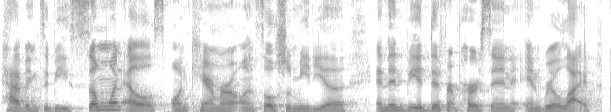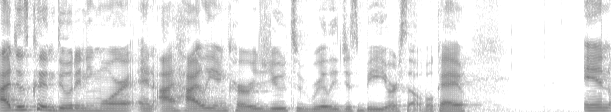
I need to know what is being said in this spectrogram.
having to be someone else on camera, on social media, and then be a different person in real life. I just couldn't do it anymore. And I highly encourage you to really just be yourself, okay? And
